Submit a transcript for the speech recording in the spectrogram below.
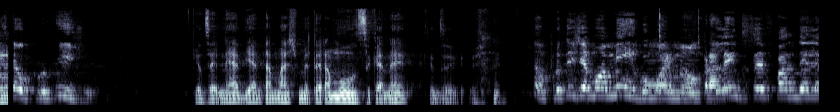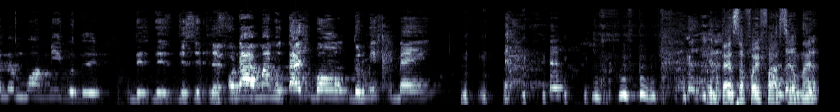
Isso é o prodígio. Quer dizer, nem adianta mais meter a música, né? Quer dizer, Não, o prodígio é meu amigo, meu irmão. Para além de ser fã dele, é mesmo meu amigo de, de, de, de se telefonar. Mano, estás bom? Dormiste bem? então essa foi fácil, né?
